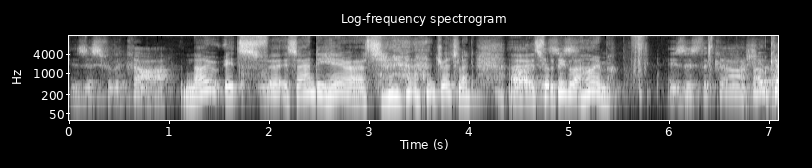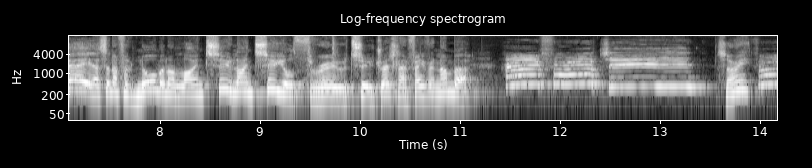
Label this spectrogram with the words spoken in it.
Is this for the car? No, it's it's Andy here at Dredgeland. Uh, Oh, it's for the people this- at home. Is this the car show? Okay, that's enough of Norman on line two. Line two, you're through to Dredgeland. Favourite number? Uh, 14! Sorry? 14!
